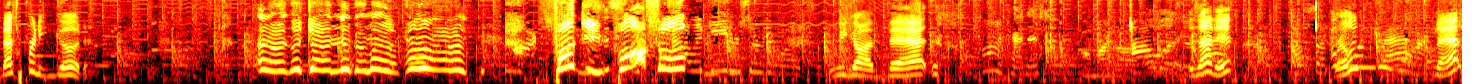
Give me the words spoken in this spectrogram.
That's pretty good. Uh, look at look at my funky fossil. We got that. Oh my god. Is that it? Really? That?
